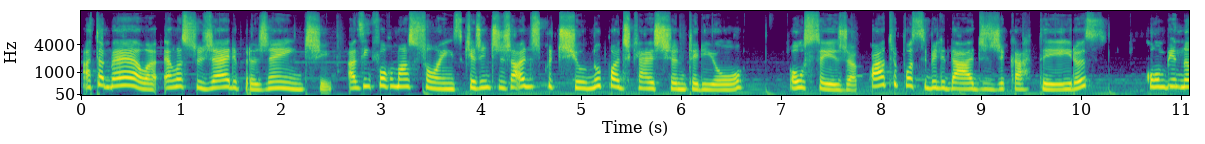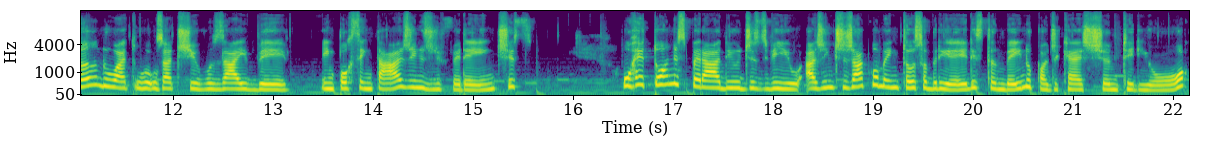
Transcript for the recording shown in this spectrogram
A tabela, ela sugere para gente as informações que a gente já discutiu no podcast anterior, ou seja, quatro possibilidades de carteiras, combinando os ativos A e B em porcentagens diferentes, o retorno esperado e o desvio, a gente já comentou sobre eles também no podcast anterior.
